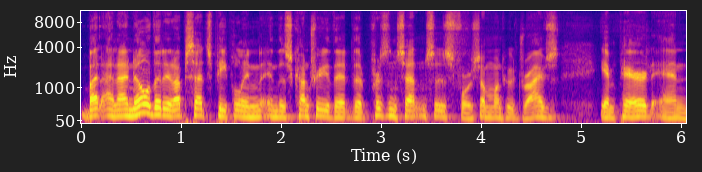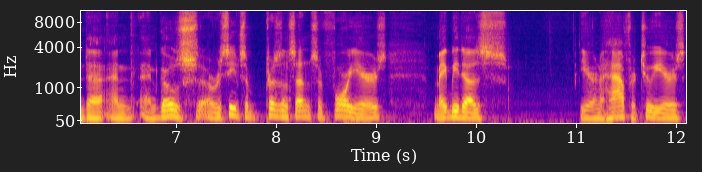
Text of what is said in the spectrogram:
But and I know that it upsets people in, in this country that the prison sentences for someone who drives impaired and uh, and and goes uh, receives a prison sentence of four years, maybe does a year and a half or two years.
